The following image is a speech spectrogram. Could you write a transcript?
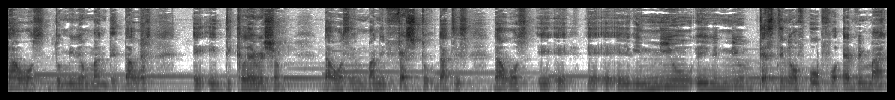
That was dominion mandate. That was a, a declaration. That was a manifesto. That is that was a, a, a, a, renew a renewed destiny of hope for every man.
